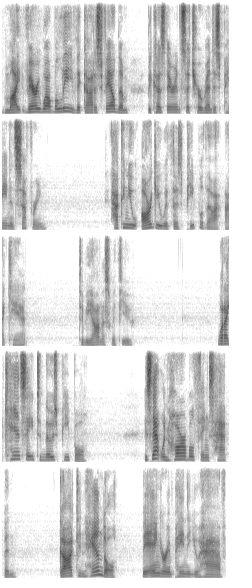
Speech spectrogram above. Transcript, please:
might very well believe that God has failed them because they're in such horrendous pain and suffering. How can you argue with those people, though? I, I can't, to be honest with you. What I can say to those people is that when horrible things happen, God can handle the anger and pain that you have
